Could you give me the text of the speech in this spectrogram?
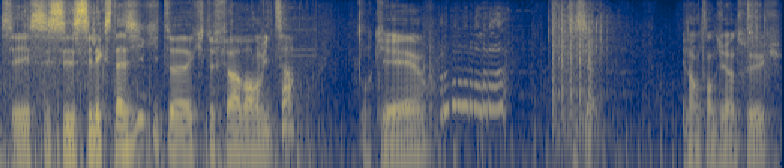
C'est l'extasie qui te, qui te fait avoir envie de ça? Ok. C'est ça. Il a entendu un truc.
